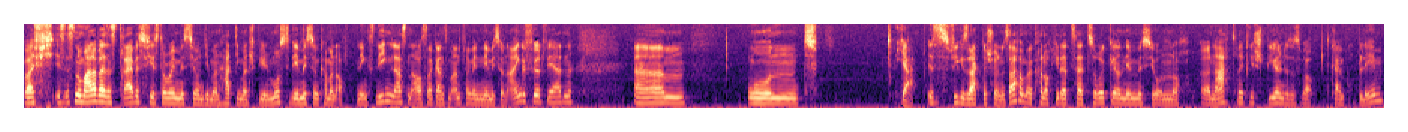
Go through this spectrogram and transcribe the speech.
Aber ich, es ist normalerweise drei bis vier Story-Missionen, die man hat, die man spielen muss. Die Nebenmission kann man auch links liegen lassen, außer ganz am Anfang, wenn die Nebenmissionen eingeführt werden. Ähm, und ja, ist wie gesagt eine schöne Sache. Man kann auch jederzeit zurückgehen und Nebenmissionen noch äh, nachträglich spielen. Das ist überhaupt kein Problem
